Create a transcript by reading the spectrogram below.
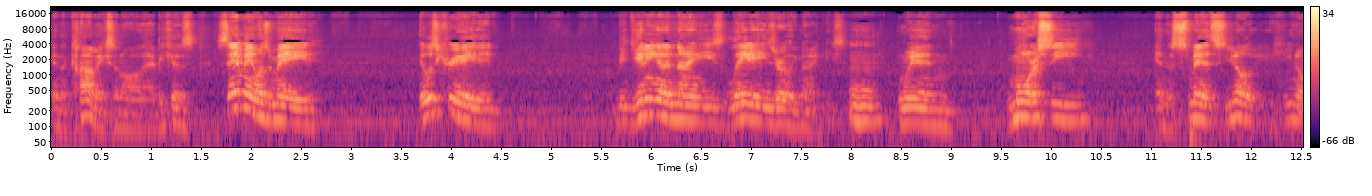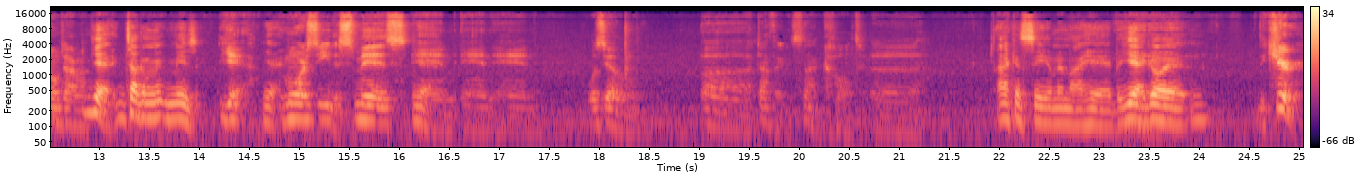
in the comics and all that because Sandman was made, it was created beginning of the '90s, late '80s, early '90s hmm when Morrissey and the Smiths, you know, you know what I'm talking about. Yeah, you're talking mu- music. Yeah, Yeah. Morrissey, the Smiths, Yeah. and and and what's the other one? Uh, I don't think it's not cult. Uh, I can see them in my head, but yeah, go ahead. the Cure.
